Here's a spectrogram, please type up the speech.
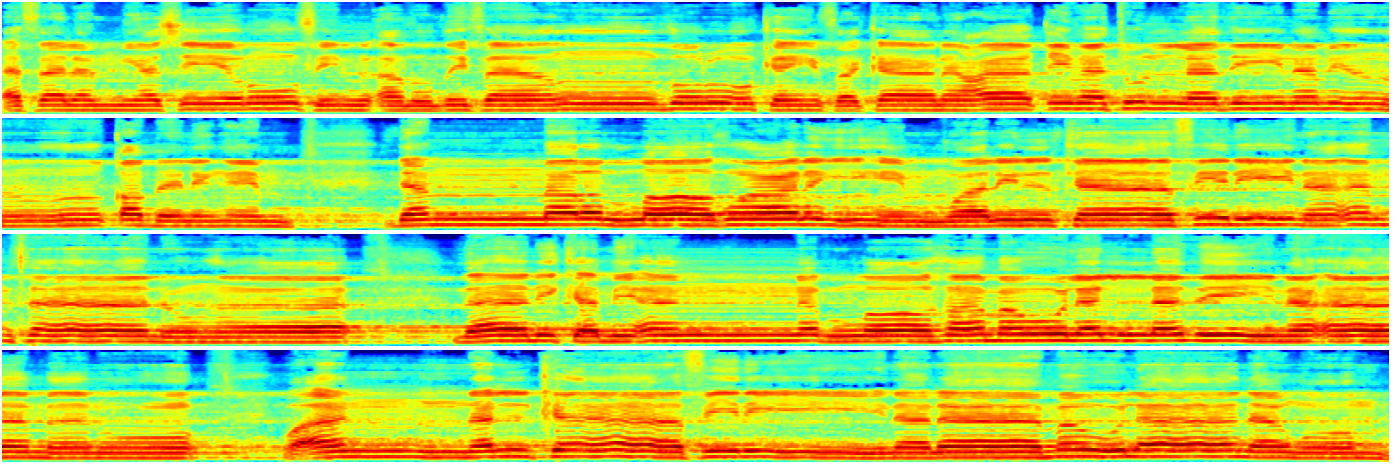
أفلم يسيروا في الأرض فانظروا كيف كان عاقبة الذين من قبلهم دمر الله عليهم وللكافرين أمثالها ذلك بأن الله مولى الذين آمنوا وأن الكافرين لا مولى لهم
